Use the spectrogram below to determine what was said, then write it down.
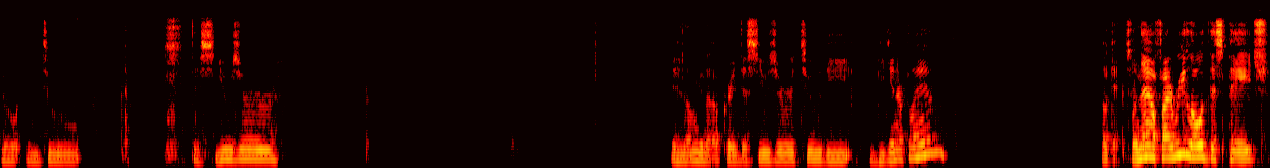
go into this user. And I'm going to upgrade this user to the beginner plan. Okay so now if I reload this page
